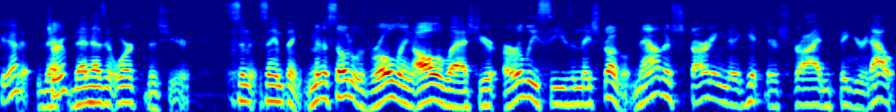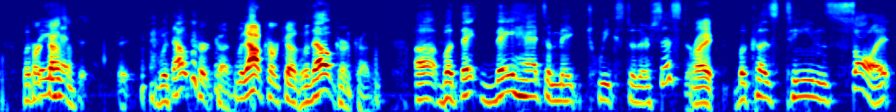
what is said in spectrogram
Yeah, that, true. That hasn't worked this year. Same thing. Minnesota was rolling all of last year. Early season, they struggled. Now they're starting to hit their stride and figure it out. But Kirk they Cousins. had to, uh, without Kirk Cousins. Without Kirk Cousins. Without Kirk Cousins. Uh, but they they had to make tweaks to their system, Right. Because teams saw it,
